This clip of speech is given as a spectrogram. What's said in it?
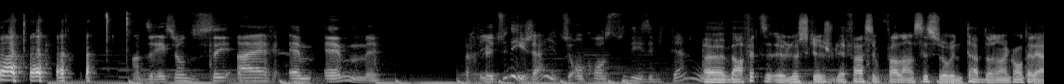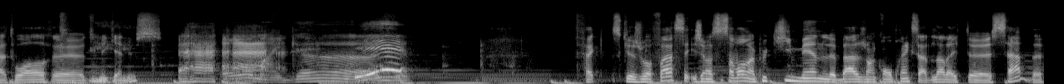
en direction du CRMM. Y a-tu des gens? Y a-tu- on croise-tu des habitants? ou- Euh, ben, en fait, euh, là, ce que je voulais faire, c'est vous faire lancer sur une table de rencontre aléatoire euh, du mécanus. Oh my god! Yeah! Fait que ce que je vais faire, c'est j'aimerais savoir un peu qui mène le bal. J'en comprends que ça a l'air d'être euh, Sab.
